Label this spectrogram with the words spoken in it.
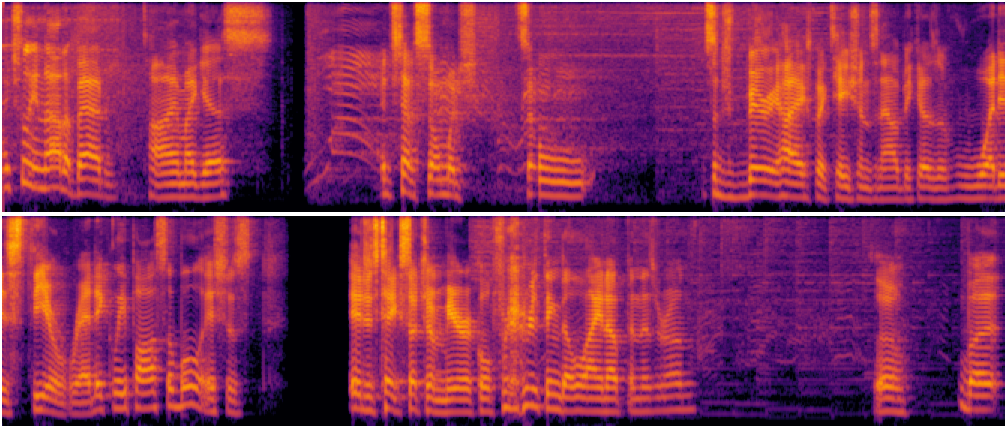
Actually, not a bad time, I guess. I just have so much, so, such very high expectations now because of what is theoretically possible. It's just, it just takes such a miracle for everything to line up in this run. So, but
